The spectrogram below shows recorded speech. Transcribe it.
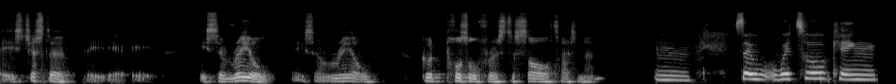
It's just a it's a real it's a real good puzzle for us to sort, hasn't it? Mm. So we're talking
